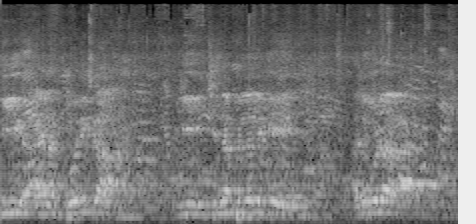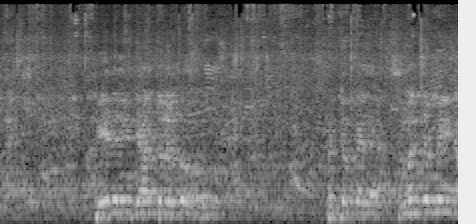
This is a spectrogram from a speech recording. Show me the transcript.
ఈ ఆయన కోరిక ఈ చిన్నపిల్లలకి అది కూడా పేద విద్యార్థులకు ప్రతి ఒక్క సంవత్సరం మీద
